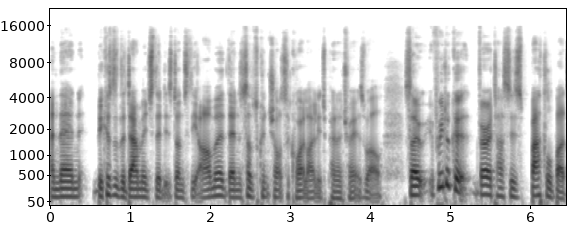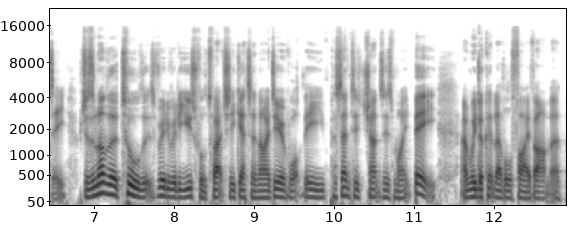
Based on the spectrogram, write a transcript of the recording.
and then because of the damage that it's done to the armor, then subsequent shots are quite likely to penetrate as well. So if we look at Veritas's Battle Buddy, which is another tool that's really, really useful to actually get an idea of what the percentage chances might be, and we look at level 5 armor,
